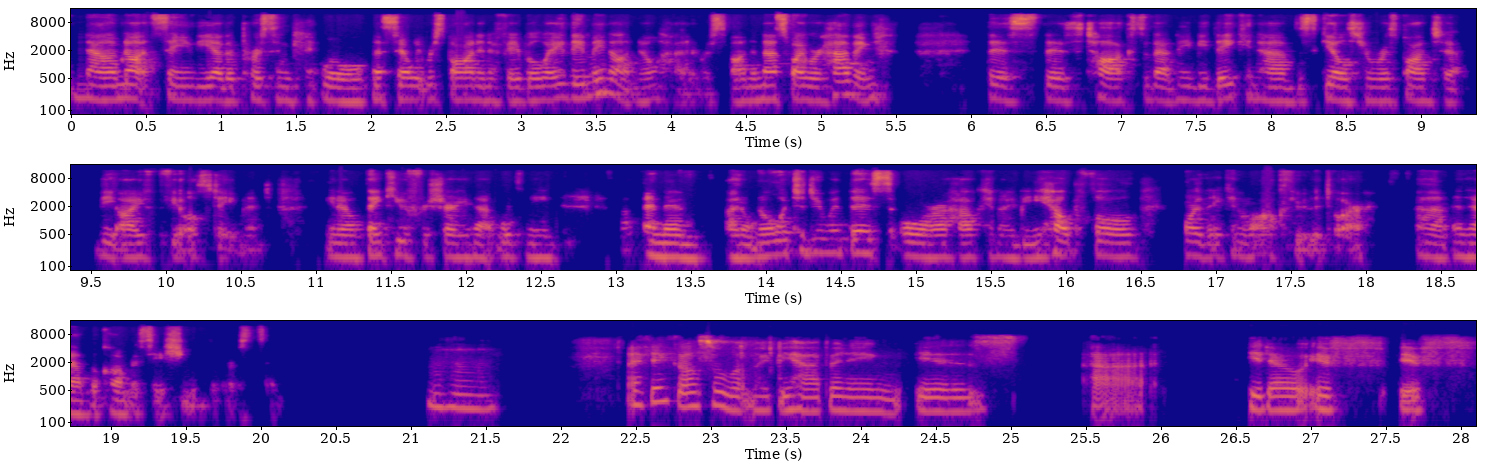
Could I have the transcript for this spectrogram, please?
Now, I'm not saying the other person can, will necessarily respond in a favorable way. They may not know how to respond, and that's why we're having this this talk so that maybe they can have the skills to respond to the I feel statement. You know, thank you for sharing that with me. And then I don't know what to do with this, or how can I be helpful? Or they can walk through the door uh, and have a conversation with the person. Mm-hmm. I think also what might be happening is, uh, you know, if if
